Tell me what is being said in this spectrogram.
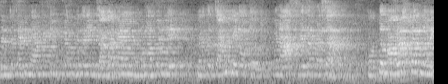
त्यांच्यासाठी मार्केटिंगला कुठेतरी एक जागा मिळावी म्हणून आपण हे खरं तर चालू केलं होतं. पण आज याचा प्रसार फक्त महाराष्ट्रात नव्हे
